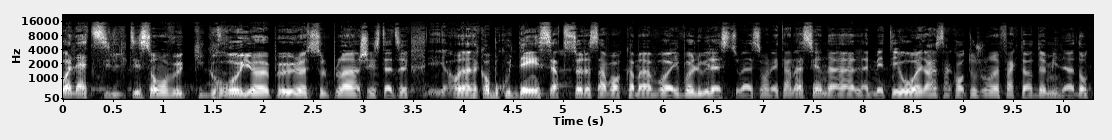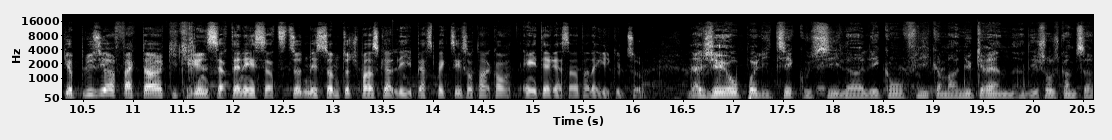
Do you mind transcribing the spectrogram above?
volatilité, si on veut, qui grouille un peu là, sur le plancher. C'est-à-dire qu'on a encore beaucoup d'incertitudes de savoir comment va évoluer la situation à l'international. La météo reste encore toujours un facteur dominant. Donc, il y a plusieurs facteurs qui créent une certaine incertitude, mais somme toute, je pense que les perspectives sont encore intéressantes en agriculture. La géopolitique aussi, là, les conflits comme en Ukraine, des choses comme ça.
